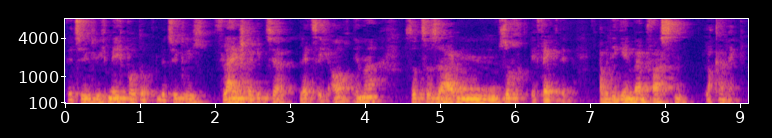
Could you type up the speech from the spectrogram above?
Bezüglich Milchprodukten, bezüglich Fleisch, da gibt's ja letztlich auch immer sozusagen Suchteffekte. Aber die gehen beim Fasten locker weg.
